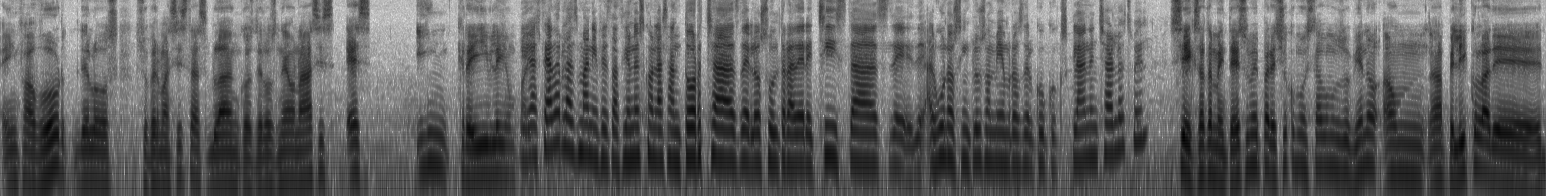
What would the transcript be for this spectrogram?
en favor de los supremacistas blancos, de los neonazis, es increíble. Y un país ¿Llegaste a ver las manifestaciones con las antorchas de los ultraderechistas, de, de algunos incluso miembros del Ku Klux Klan en Charlottesville? Sí, exactamente. Eso me pareció como estábamos viendo a un- una película de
